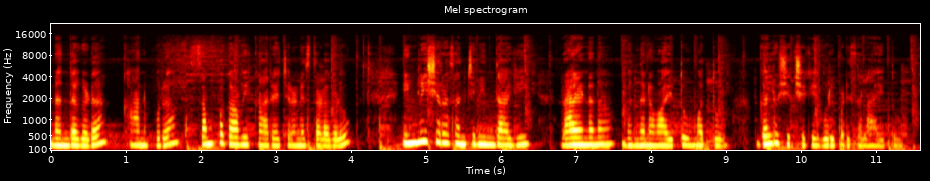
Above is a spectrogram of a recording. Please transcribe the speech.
ನಂದಗಡ, ಖಾನ್ಪುರ, ಸಂಪಗಾವಿ ಕಾರ್ಯಾಚರಣೆ ಸ್ಥಳಗಳು, ಇಂಗ್ಲಿಷರ ಸಂಚಿನಿಂದಾಗಿ ರಾಯಣ್ಣನ ಬಂಧನವಾಯಿತು ಮತ್ತು ಗಲ್ಲು ಶಿಕ್ಷೆಗೆ ಗುರಿಪಡಿಸಲಾಯಿತು.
